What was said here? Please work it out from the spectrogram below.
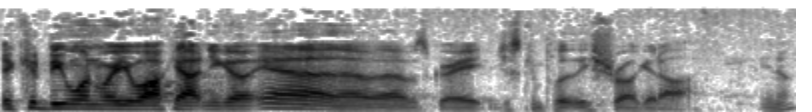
it could be one where you walk out and you go, yeah, that was great. Just completely shrug it off. You know?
